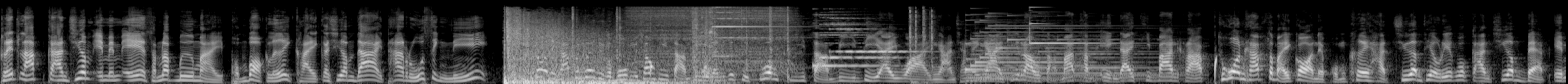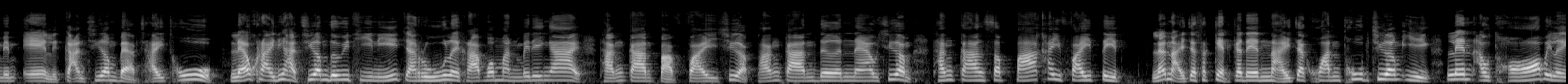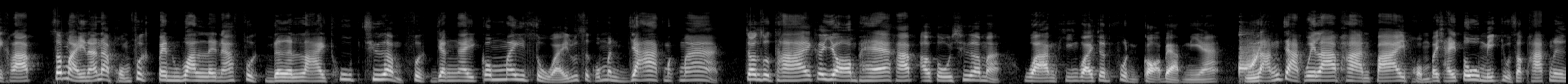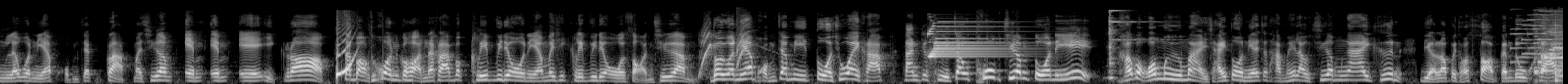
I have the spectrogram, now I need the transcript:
เคล็ดลับการเชื่อม MMA สำหรับมือใหม่ ผมบอกเลยใครก็เชื่อมได้ ถ้ารู้สิ่งนี้ สวัสดีครับเพื่อนๆอยู่กับบูมในช่อง P3B และนี่ก็คือช่วง P3B DIY งานช่างง่ายๆ ที่เราสามารถทำเองได้ที่บ้านครับ ทุกคนครับสมัยก่อนเนี่ยผมเคยหัดเชื่อมที่เราเรียกว่าการเชื่อมแบบ MMA หรือการเชื่อมแบบใช้ทูบแล้วใครที่หัดเชื่อมด้วยวิธีนี้จะรู้เลยครับว่ามันไม่ได้ง่าย ทั้งการปรับไฟเชื่อมทั้งการเดินแนวเชื่อม ทั้งการ spark ให้ไฟติด และไหนจะสะเก็ดกระเด็นไหนจะควันธูปเชื่อมอีก เล่นเอาท้อไปเลยครับ สมัยนั้นอะผมฝึกเป็นวันเลยนะ ฝึกเดินลายธูปเชื่อม ฝึกยังไงก็ไม่สวย รู้สึกว่ามันยากมากๆ จนสุดท้ายก็ยอมแพ้ครับ เอาตู้เชื่อมอะ วางทิ้งไว้จนฝุ่นเกาะแบบนี้หลังจากเวลาผ่านไป ผมไปใช้ตู้ MIG อยู่สักพักหนึ่งแล้ววันนี้ผมจะกลับมาเชื่อม MMA อีกรอบจะบอกทุกคนก่อนนะครับว่าคลิปวิดีโอนี้ไม่ใช่คลิปวิดีโอสอนเชื่อม โดยวันนี้ผมจะมีตัวช่วยครับ นั่นก็คือเจ้าทูบเชื่อมตัวนี้ เขาบอกว่ามือใหม่ใช้ตัวนี้จะทำให้เราเชื่อมง่ายขึ้น เดี๋ยวเราไปทดสอบกันดูครับ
